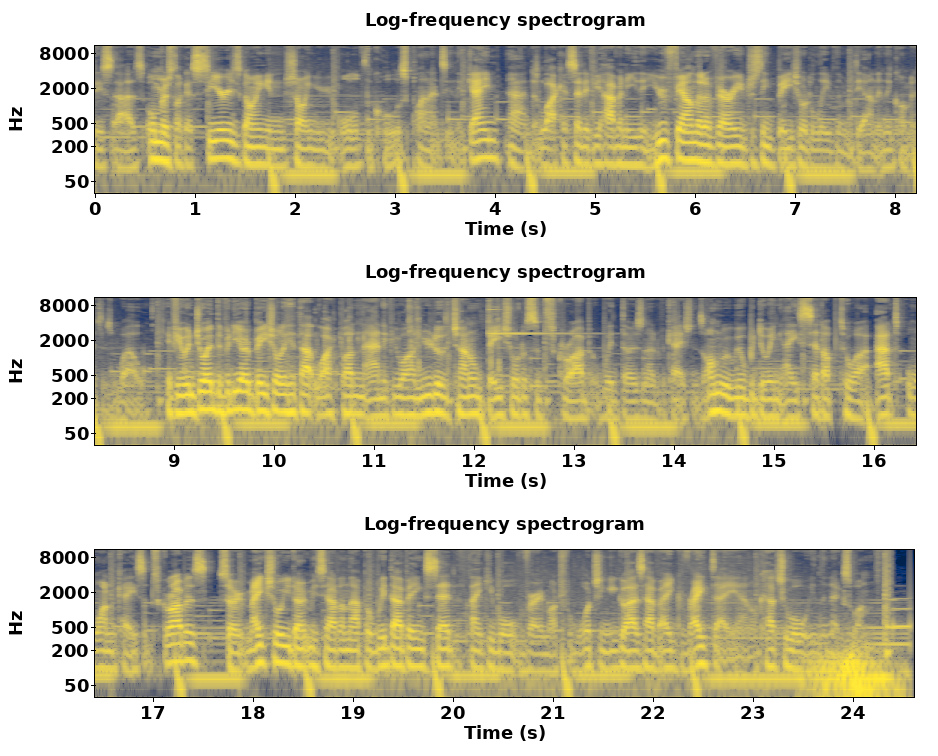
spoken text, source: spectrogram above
this as almost like a series going and showing you all of the coolest planets in the game. And like I said, if you have any that you found that are very interesting, be sure to leave them down in the comments as well. If you enjoyed the video, be sure to hit that like button. And if you are new to the channel, be sure to subscribe with those notifications on. We will be doing a setup tour at 1k subscribers. So make sure you don't miss out on that. But with that being said, thank you all very much for watching. You guys have a great day and I'll catch you all in the next one.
